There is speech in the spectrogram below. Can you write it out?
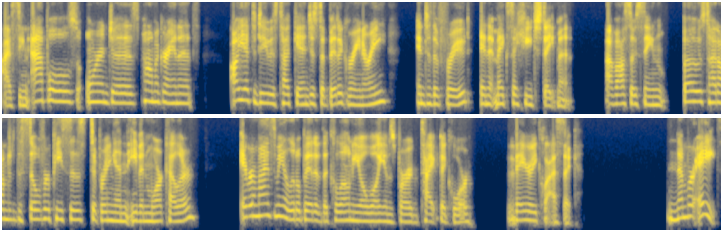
I've seen apples, oranges, pomegranates. All you have to do is tuck in just a bit of greenery into the fruit and it makes a huge statement. I've also seen bows tied onto the silver pieces to bring in even more color. It reminds me a little bit of the colonial Williamsburg type decor. Very classic. Number eight,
